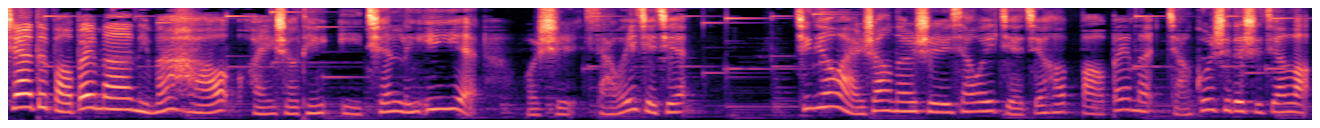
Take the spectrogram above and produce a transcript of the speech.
亲爱的宝贝们，你们好，欢迎收听《一千零一夜》，我是夏薇姐姐。今天晚上呢，是夏薇姐姐和宝贝们讲故事的时间了。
